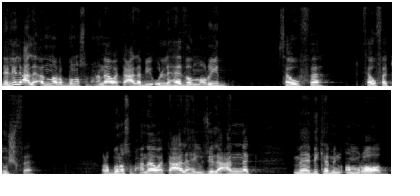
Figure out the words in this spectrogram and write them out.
دليل على أن ربنا سبحانه وتعالى بيقول لهذا المريض سوف سوف تشفى. ربنا سبحانه وتعالى هيزيل عنك ما بك من أمراض.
